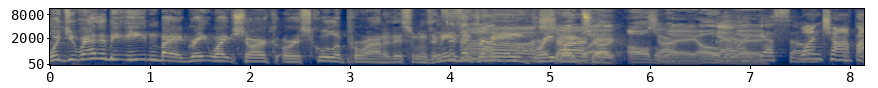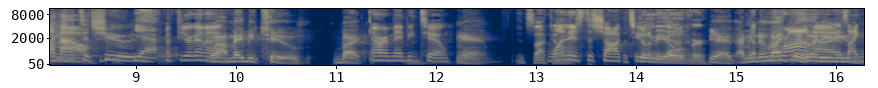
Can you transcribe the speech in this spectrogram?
Would you rather be eaten by a great white shark or a school of piranha? This one's an This is easy for me. Great shark. white shark. all the Shark. way. All Yeah, the I way. guess so. One chomp, If I I'm had to choose. Yeah. If you're gonna, Well, maybe two, but or maybe two. yeah, It's not gonna, One is the shock. It's two, going to be done. over. yeah. I mean, The the, likelihood is is like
